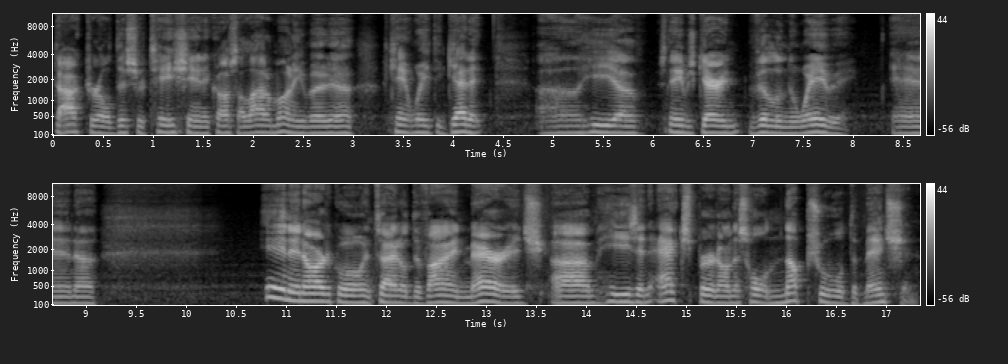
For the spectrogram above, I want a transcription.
doctoral dissertation. It costs a lot of money, but uh, I can't wait to get it. Uh, he uh, his name is Gary Villanueva, and uh, in an article entitled Divine Marriage, um, he's an expert on this whole nuptial dimension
